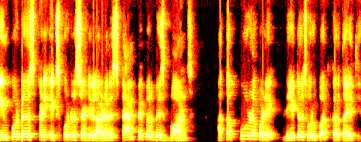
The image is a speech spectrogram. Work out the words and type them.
इम्पोर्टर्स आणि एक्सपोर्टर्ससाठी लागणारे स्टॅम्प पेपर बेस्ड बॉन्ड्स आता पूर्णपणे डिजिटल स्वरूपात करता येतील.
